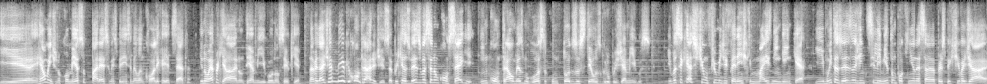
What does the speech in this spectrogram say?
E realmente, no começo parece uma experiência melancólica e etc. E não é porque, ah, não tem amigo ou não sei o que. Na verdade, é meio que o contrário disso. É porque às vezes você não consegue encontrar o mesmo gosto com todos os teus grupos de amigos e você quer assistir um filme diferente que mais ninguém quer. E muitas vezes a gente se limita um pouquinho nessa perspectiva de, ah,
